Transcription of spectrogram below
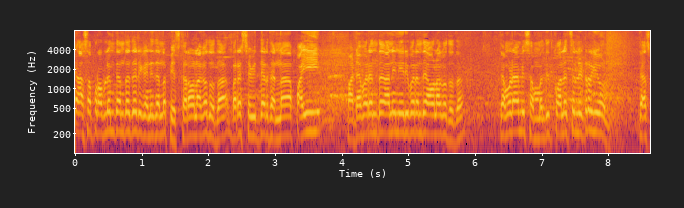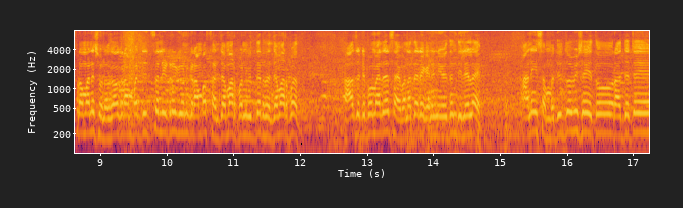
असा प्रॉब्लेम त्यांचा त्या ठिकाणी त्यांना फेस करावा लागत होता. बऱ्याचशा विद्यार्थ्यांना पायी पाट्यापर्यंत आणि नेरीपर्यंत यावं लागत होतं. त्यामुळे आम्ही संबंधित कॉलेजचं लेटर घेऊन त्याचप्रमाणे सोनगाव ग्रामपंचायतीचं लेटर घेऊन ग्रामस्थांच्या मार्फत विद्यार्थ्यांच्या मार्फत आज डेपो मॅनेजर साहेबांना त्या ठिकाणी निवेदन दिलेलं आहे. आणि संबंधित जो विषय आहे तो राज्याचे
